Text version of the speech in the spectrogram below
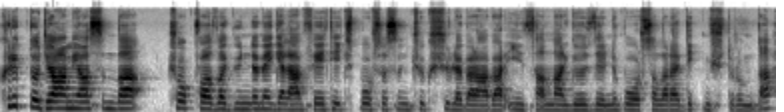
Kripto camiasında çok fazla gündeme gelen FTX borsasının çöküşüyle beraber insanlar gözlerini borsalara dikmiş durumda.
